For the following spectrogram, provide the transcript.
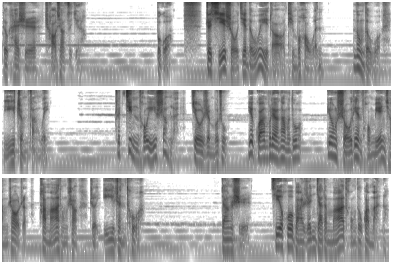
都开始嘲笑自己了。不过，这洗手间的味道挺不好闻，弄得我一阵反胃。这劲头一上来就忍不住，也管不了那么多，用手电筒勉强照着，怕马桶上这一阵吐啊！当时几乎把人家的马桶都灌满了。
